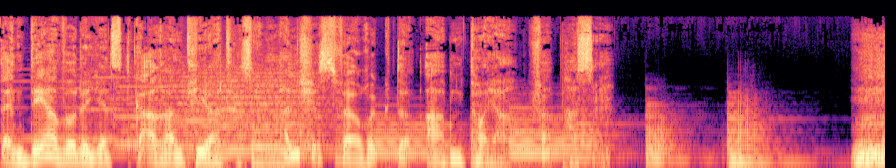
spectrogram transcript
Denn der würde jetzt garantiert so manches verrückte Abenteuer verpassen. Hm.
